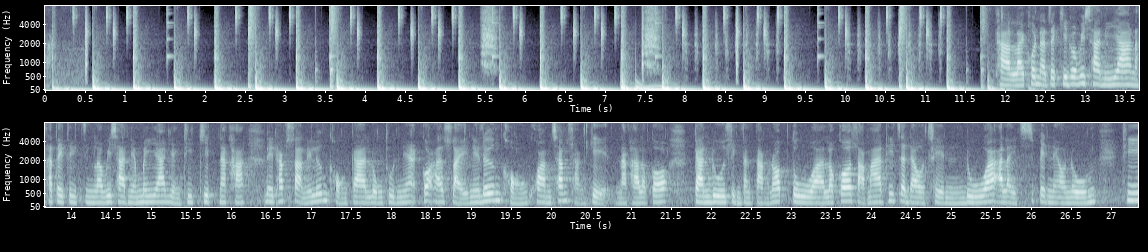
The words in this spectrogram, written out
ค่ะ ค่ะหลายคนอาจจะคิดว่าวิชานี้ยากนะคะ แต่จริงๆแล้ววิชานี้ไม่ยากอย่างที่คิดนะคะ ในทักษะในเรื่องของการลงทุนเนี่ยก็อาศัยในเรื่องของความช่างสังเกตนะคะ แล้วก็การดูสิ่งต่างๆ รอบตัว แล้วก็สามารถที่จะเดาเทรนด์ดูว่าอะไรที่จะเป็นแนวโน้มที่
